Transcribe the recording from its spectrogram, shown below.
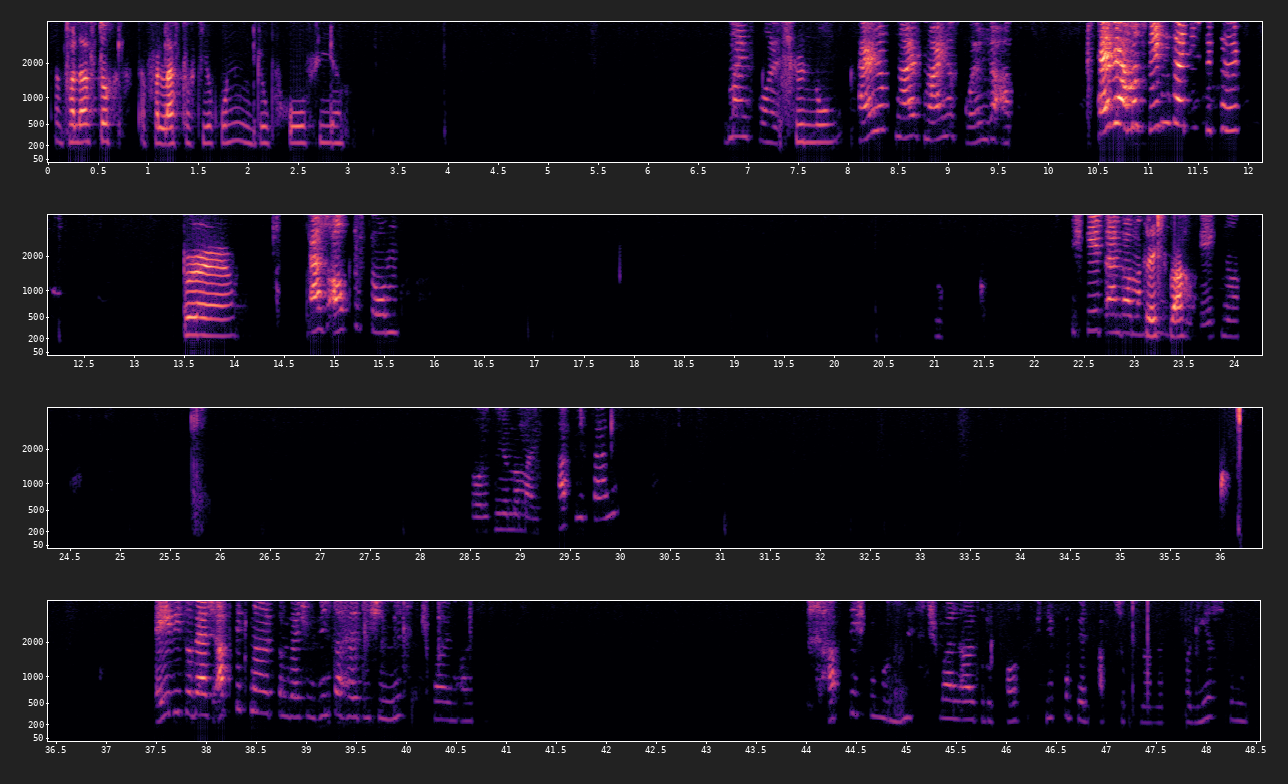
Dann verlass doch, dann verlass doch die Runden, du Profi. Mein Freund. Ich will nur. Keiner knallt meine Freunde ab. Hey, wir haben uns gegenseitig gekillt. Bruh. Er ist auch gestorben. Ich gehe jetzt einfach mal Vielleicht war- Gegner. So, ich nehme mal meinen Kaffee dann. Ey, wieso wäre ich abgeknallt von welchem hinterhältigen Mistschwein, Alter? Ich hab dich, du Mistschwein, Alter. Du brauchst mich nicht probieren abzuknallen. Du verlierst du.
